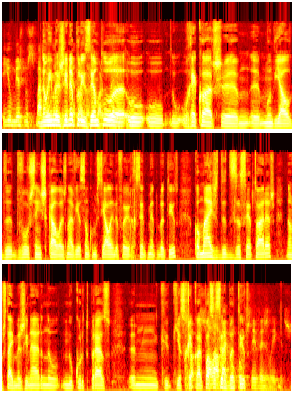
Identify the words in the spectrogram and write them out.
E o mesmo se passa Não imagina, por exemplo, o, o, o recorde uh, uh, mundial de, de, voos sem escalas na aviação comercial ainda foi recentemente batido, com mais de 17 horas. Não está a imaginar no, no curto prazo um, que, que, esse recorde só, possa só ser batido. Com combustíveis líquidos.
